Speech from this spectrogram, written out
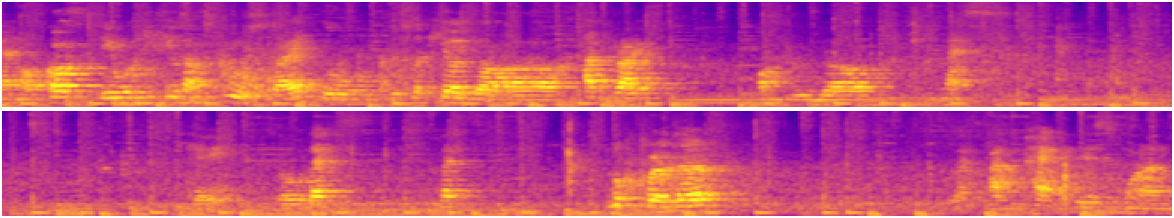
And of course they will give you some screws, right, to to secure your hard drive onto your NAS. Okay, so let's let's look further. Let's unpack this one.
